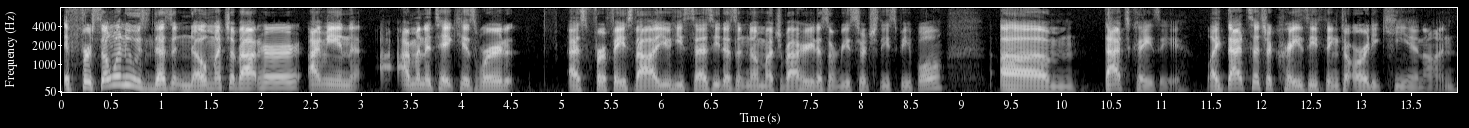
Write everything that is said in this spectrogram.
If for someone who doesn't know much about her, I mean, I'm going to take his word as for face value. He says he doesn't know much about her. He doesn't research these people. Um, that's crazy. Like that's such a crazy thing to already key in on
